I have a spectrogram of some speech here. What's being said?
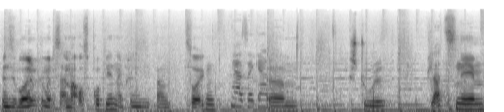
Wenn Sie wollen, können wir das einmal ausprobieren. Dann können Sie beim Zeugenstuhl Ja, ähm, Platz nehmen.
